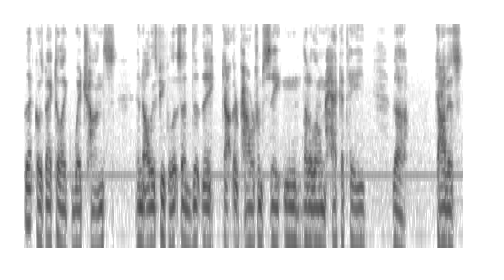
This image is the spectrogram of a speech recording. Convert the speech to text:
Well, that goes back to like witch hunts and all these people that said that they got their power from Satan, let alone Hecate, the goddess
